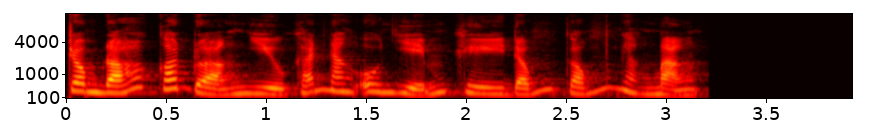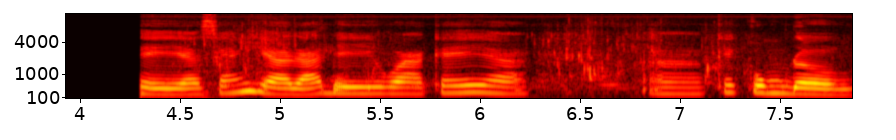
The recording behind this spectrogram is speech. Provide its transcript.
Trong đó có đoạn nhiều khả năng ô nhiễm khi đóng cống ngăn mặn. Thì à, sáng giờ đã đi qua cái à, à, cái cung đường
